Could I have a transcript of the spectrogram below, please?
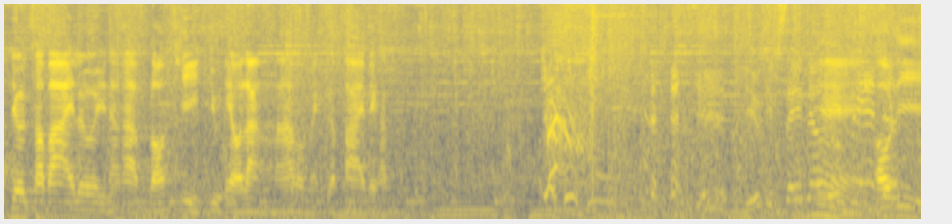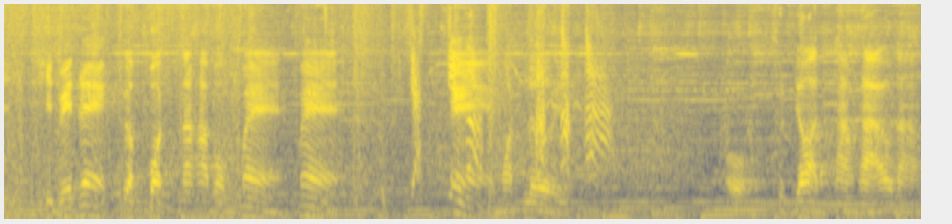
ายๆก็เดินสบายเลยนะครับพร้อมฉีกอยู่แถวหลังนะครับผมเกือบตายไปครับ You can say no แม่ to เอา Panda. ดีฉีดเวทแรกเกือบบดนะครับผมแม่แม่แม่หมดเลย โอ้ สุดยอดทางเท้านะครับ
